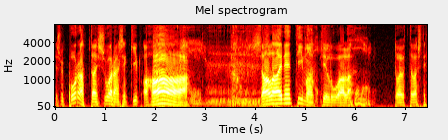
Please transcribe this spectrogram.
Jos me porattais suoraan sen kip... Ahaa! Salainen timanttiluola. Toivottavasti.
